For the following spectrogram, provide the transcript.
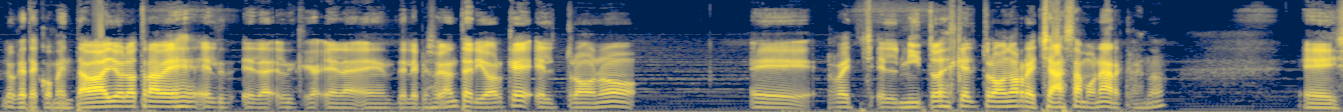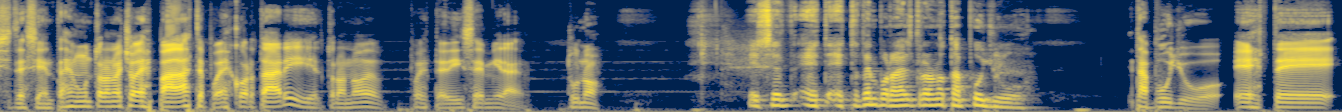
lo que te comentaba yo la otra vez el, el- el- el- el- del episodio anterior, que el trono, eh, el mito es que el trono rechaza monarcas, ¿no? Eh, y si te sientas en un trono hecho de espadas, te puedes cortar y el trono pues te dice, mira, tú no. Este- esta temporada del trono está puyúo. Tapuyugo. Este,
